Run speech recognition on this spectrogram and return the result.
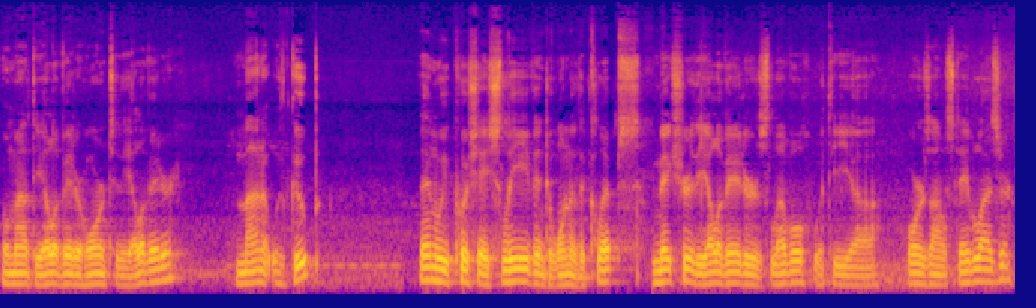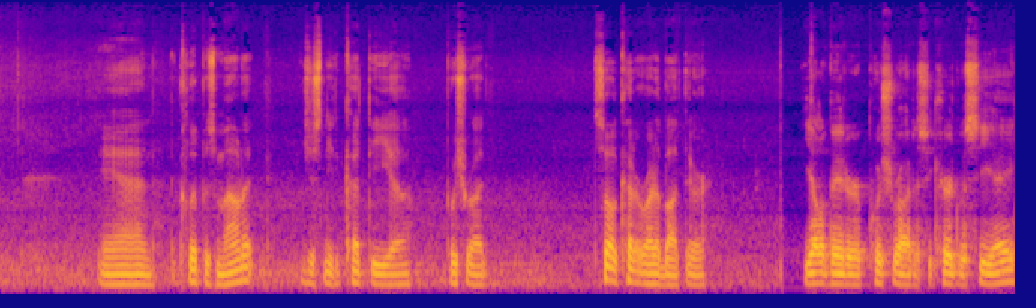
We'll mount the elevator horn to the elevator. Mount it with goop. Then we push a sleeve into one of the clips. Make sure the elevator is level with the uh, horizontal stabilizer. And the clip is mounted. You just need to cut the uh, push rod. So I'll cut it right about there. The elevator push rod is secured with CA.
